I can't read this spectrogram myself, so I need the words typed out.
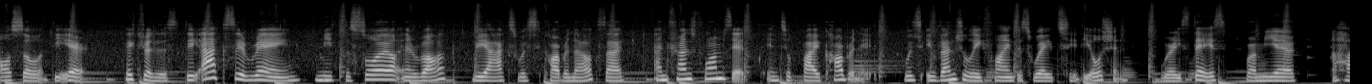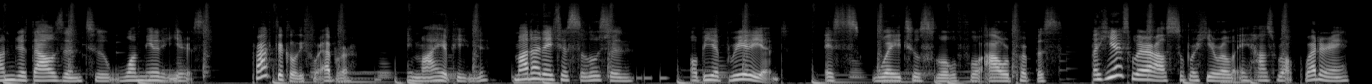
also the air. Picture this the acid rain meets the soil and rock, reacts with carbon dioxide, and transforms it into bicarbonate, which eventually finds its way to the ocean, where it stays for a mere 100,000 to 1 million years. Practically forever, in my opinion. Mother Nature's solution, albeit brilliant, is way too slow for our purpose. But here's where our superhero enhanced rock weathering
